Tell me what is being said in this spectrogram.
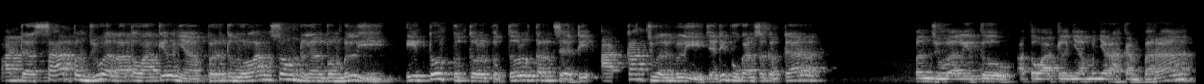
pada saat penjual atau wakilnya bertemu langsung dengan pembeli, itu betul-betul terjadi akad jual beli. Jadi bukan sekedar penjual itu atau wakilnya menyerahkan barang,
